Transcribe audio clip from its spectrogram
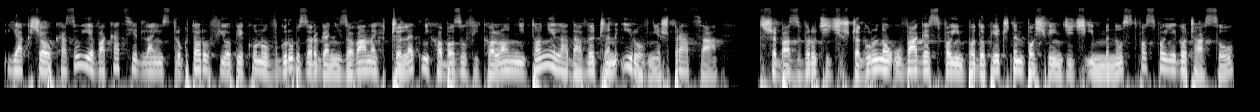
Jak się okazuje, wakacje dla instruktorów i opiekunów grup zorganizowanych czy letnich obozów i kolonii to nie lada wyczyn i również praca. Trzeba zwrócić szczególną uwagę swoim podopiecznym, poświęcić im mnóstwo swojego czasu,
